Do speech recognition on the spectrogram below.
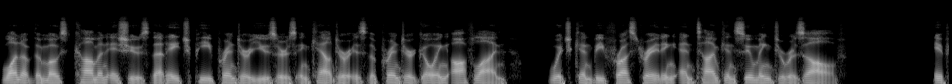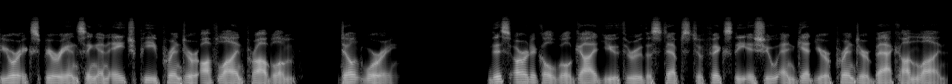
one of the most common issues that HP printer users encounter is the printer going offline, which can be frustrating and time-consuming to resolve. If you're experiencing an HP printer offline problem, don't worry. This article will guide you through the steps to fix the issue and get your printer back online.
